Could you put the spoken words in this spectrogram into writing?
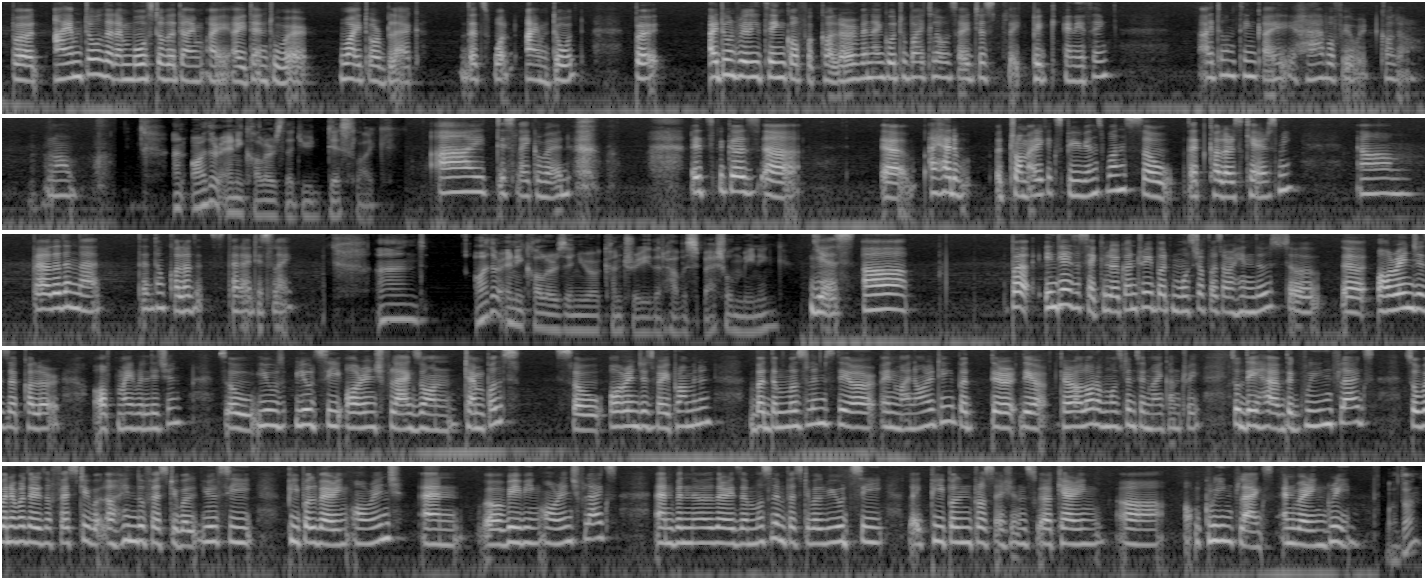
But I am told that I'm most of the time I, I tend to wear white or black. That's what I'm told. But I don't really think of a color when I go to buy clothes. I just like pick anything. I don't think I have a favorite color. No. And are there any colors that you dislike? I dislike red. it's because uh, uh, I had a, a traumatic experience once, so that color scares me. Um, but other than that, there's no color that I dislike. And are there any colors in your country that have a special meaning? Yes. Uh, but India is a secular country, but most of us are Hindus. So uh, orange is a color of my religion. So you you'd see orange flags on temples. So orange is very prominent. But the Muslims they are in minority, but there there are there are a lot of Muslims in my country. So they have the green flags. So whenever there is a festival, a Hindu festival, you'll see people wearing orange and uh, waving orange flags. And when there is a Muslim festival, we would see like people in processions uh, carrying uh, green flags and wearing green. Well done.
